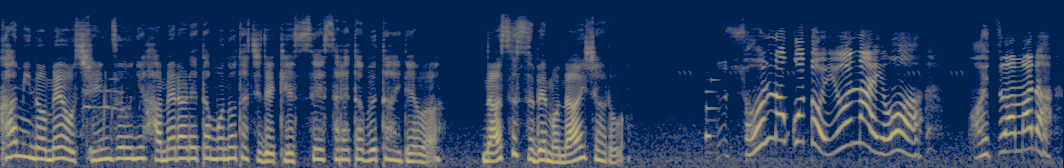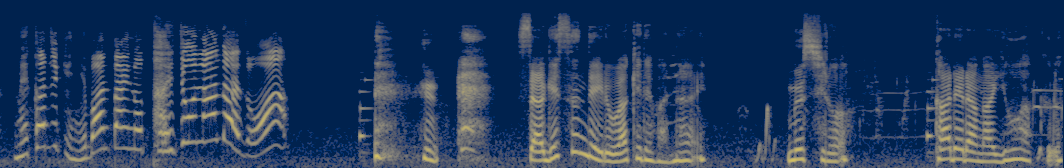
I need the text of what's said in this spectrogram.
神の目を心臓にはめられた者たちで結成された部隊ではなすすべもないじゃろ。うそんなこと言うなよ。こいつはまだメカジキ2番隊の隊長なんだぞ。蔑んでいるわけではない。むしろ彼らが弱く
